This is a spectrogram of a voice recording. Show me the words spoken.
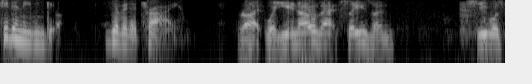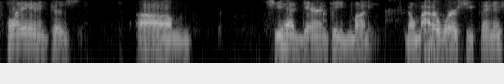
She didn't even get, give it a try. Right. Well, you know that season she was playing because um, she had guaranteed money. No matter where she finished,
